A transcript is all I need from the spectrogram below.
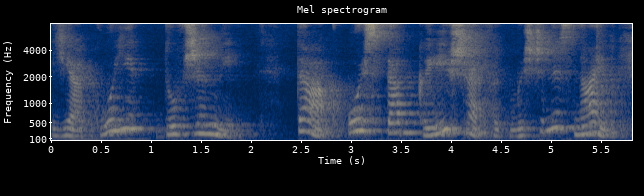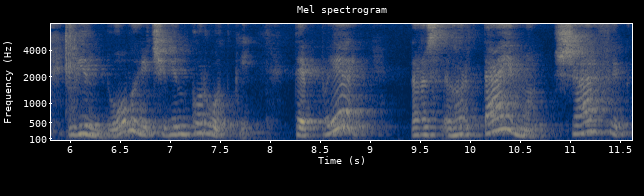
якої довжини. Так, ось такий шарфик ми ще не знаємо, він довгий чи він короткий. Тепер розгортаємо шарфик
